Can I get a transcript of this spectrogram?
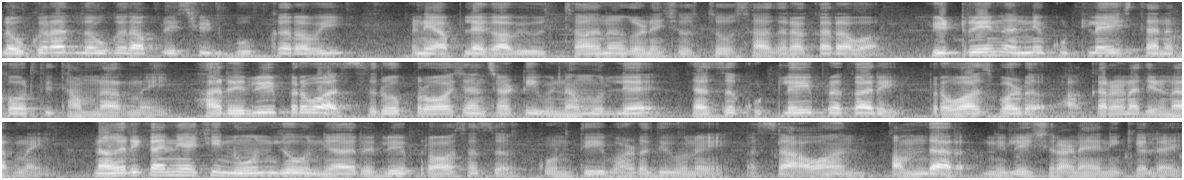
लवकरात लवकर आपली सीट बुक करावी आणि आपल्या गावी उत्साहानं गणेशोत्सव साजरा करावा. ही ट्रेन अन्य कुठल्याही स्थानकावरती थांबणार नाही. हा रेल्वे प्रवास सर्व प्रवाशांसाठी विनामूल्य आहे. याचं कुठल्याही प्रकारे प्रवास भाडं आकारण्यात येणार नाही. नागरिकांनी याची नोंद घेऊन या रेल्वे प्रवासाचं कोणतेही भाडं देऊ नये असं आवाहन आमदार निलेश राणे यांनी केलं आहे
